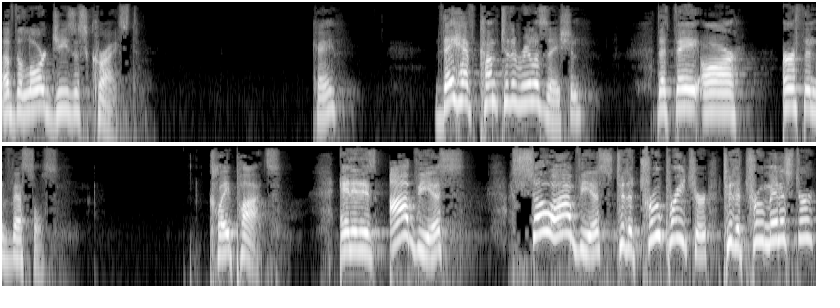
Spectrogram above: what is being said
of the Lord Jesus Christ, okay, they have come to the realization that they are earthen vessels clay pots. And it is obvious, so obvious to the true preacher, to the true minister,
